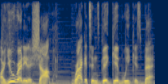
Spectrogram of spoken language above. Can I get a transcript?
Are you ready to shop? Rakuten's Big Give Week is back.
